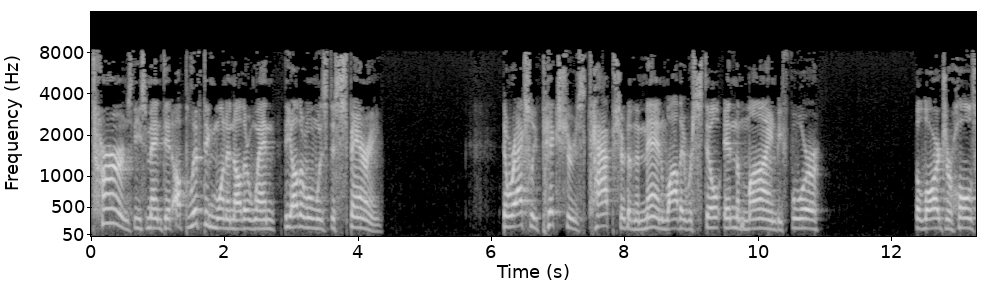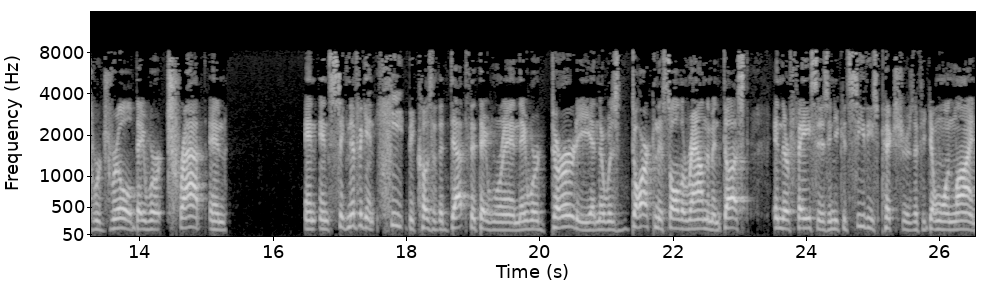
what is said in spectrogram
turns, these men did, uplifting one another when the other one was despairing. There were actually pictures captured of the men while they were still in the mine before the larger holes were drilled. They were trapped in and, and significant heat because of the depth that they were in. They were dirty and there was darkness all around them and dust. in their faces and you could see these pictures if you go online.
